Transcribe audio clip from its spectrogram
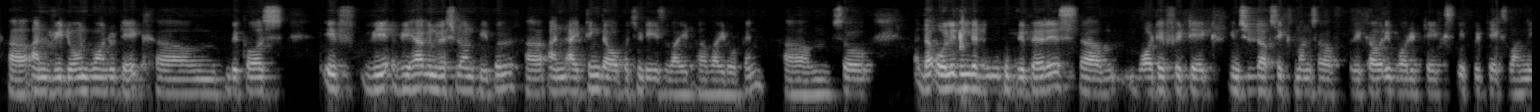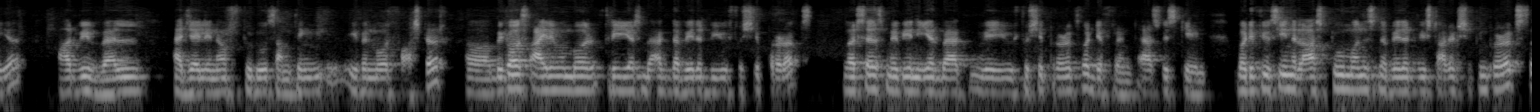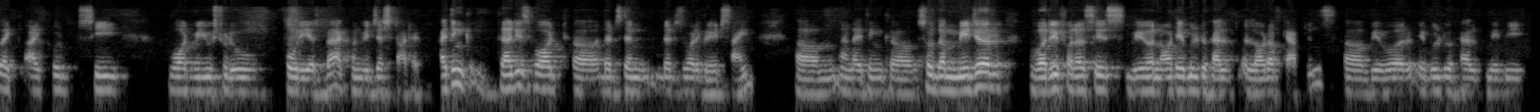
uh, and we don't want to take um, because if we we have invested on people, uh, and I think the opportunity is wide uh, wide open. Um, so the only thing that we need to prepare is um, what if we take instead of six months of recovery, what it takes if it takes one year. Are we well agile enough to do something even more faster? Uh, because I remember three years back the way that we used to ship products versus maybe a year back we used to ship products were different as we scale. But if you see in the last two months the way that we started shipping products like i could see what we used to do four years back when we just started. I think that is what uh, that's then that's what a great sign. Um, and i think uh, so the major worry for us is we were not able to help a lot of captains. Uh, we were able to help maybe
